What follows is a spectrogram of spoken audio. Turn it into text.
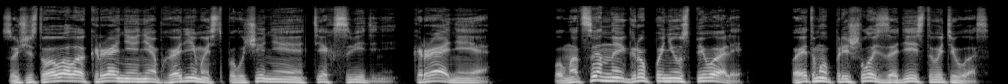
Существовала крайняя необходимость получения тех сведений. Крайняя. Полноценные группы не успевали, поэтому пришлось задействовать вас.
